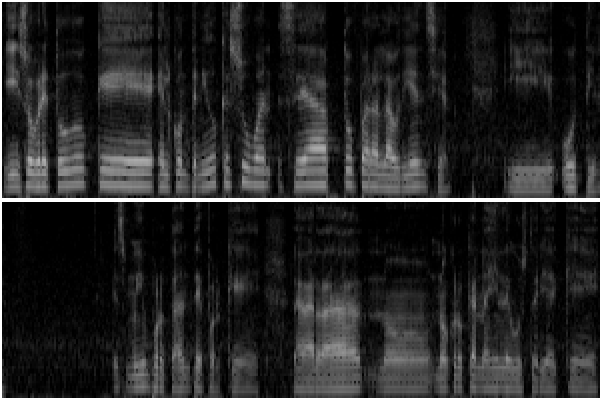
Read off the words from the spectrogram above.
Y sobre todo que el contenido que suban sea apto para la audiencia y útil. Es muy importante porque la verdad no, no creo que a nadie le gustaría que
